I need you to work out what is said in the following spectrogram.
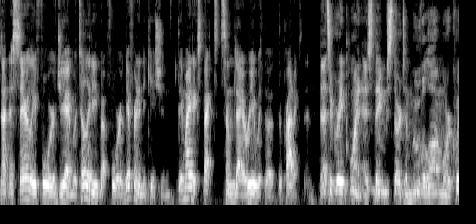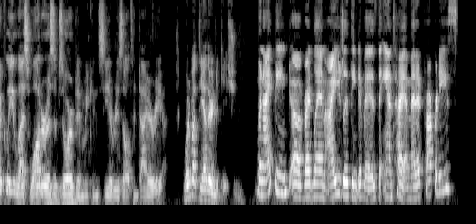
not necessarily for GI motility, but for a different indication, they might expect some diarrhea with the, the product then. That's a great point. As things start to move along more quickly, less water is absorbed, and we can see a resultant diarrhea. What about the other indication? When I think of Reglan, I usually think of it as the anti-emetic properties.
